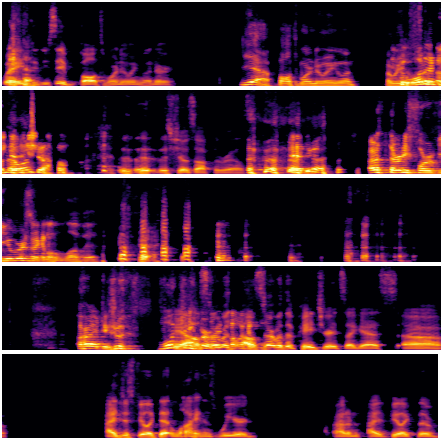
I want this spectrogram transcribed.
Wait, did you say Baltimore, New England, or? Yeah, Baltimore, New England. Are we what a show! this show's off the rails. yeah, Our 34 viewers are gonna love it. All right, dude. What yeah, I'll start with I'll start with the Patriots, I guess. Uh, I just feel like that line is weird. I don't. I feel like the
